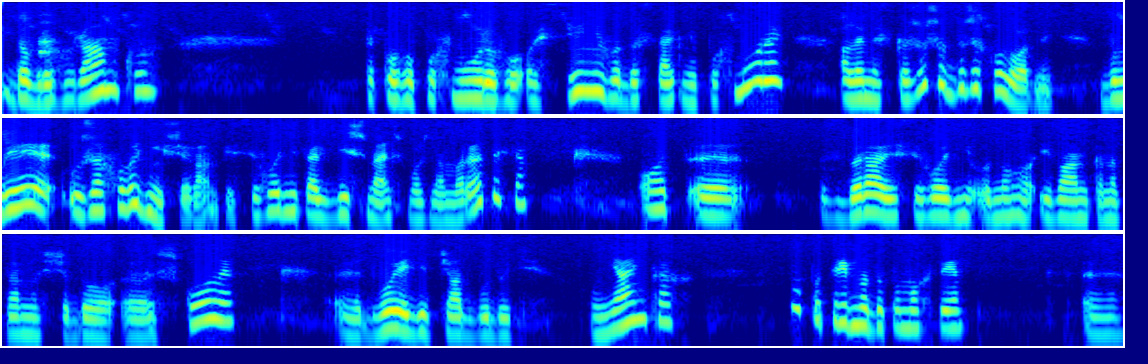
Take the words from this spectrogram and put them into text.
Доброго ранку. Такого похмурого осіннього, достатньо похмурий, але не скажу, що дуже холодний. Були вже холодніші ранки. Сьогодні так більш-менш можна моритися. От е, збираю сьогодні одного Іванка, напевно, що до е, школи. Е, двоє дівчат будуть у няньках. Ну, потрібно допомогти. Е,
